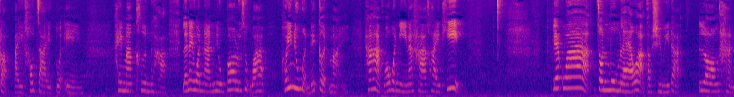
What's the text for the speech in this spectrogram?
กลับไปเข้าใจตัวเองให้มากขึ้นค่ะ และในวันนั้นนิวก็รู้สึกว่า เฮ้ยนิวเหมือนได้เกิดใหม่ ถ้าหากว่าวันนี้นะคะ ใครที่ เรียกว่าจนมุมแล้วอะกับชีวิตอะลองหัน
